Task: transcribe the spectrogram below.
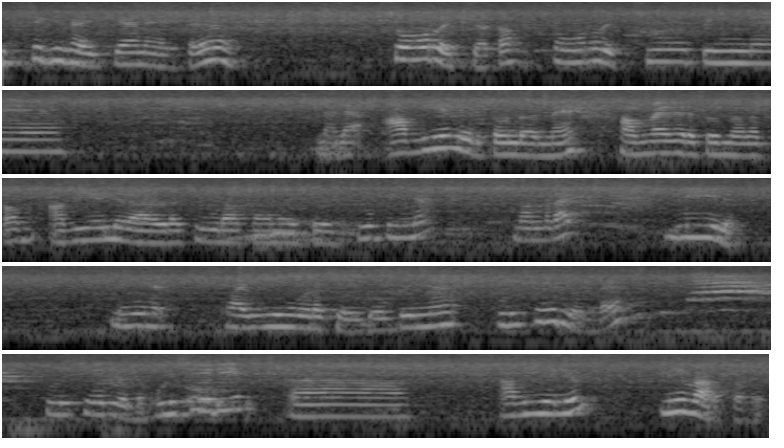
ഉച്ചയ്ക്ക് കഴിക്കാനായിട്ട് ചോറ് വെച്ചു കേട്ടോ. ചോറ് വെച്ചു. പിന്നെ നല്ല അവിയൽ എടുത്തുകൊണ്ട് വന്നേ. അമ്മയുടെ അടുത്തുനിന്ന് വന്നപ്പം അവിയൽ അവിടെ ചൂടാക്കാനായിട്ട് വെച്ചു. പിന്നെ നമ്മുടെ മീൻ മീൻ ഫ്രൈയും കൂടെ ചെയ്തു. പിന്നെ പുളിശ്ശേരി ഉണ്ട്. പുളിശ്ശേരി ഉണ്ട്. പുളിശ്ശേരിയും അവിയലും മീൻ വറുത്തതും.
